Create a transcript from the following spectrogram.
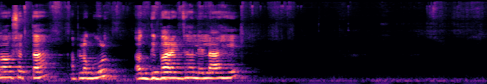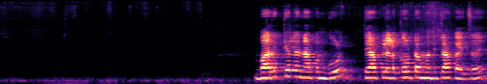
पाहू शकता आपला गूळ अगदी बारीक झालेला आहे. बारीक केलं ना आपण गूळ ते आपल्याला कवटामध्ये टाकायचं आहे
